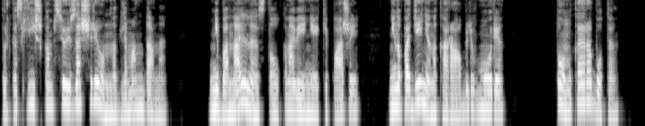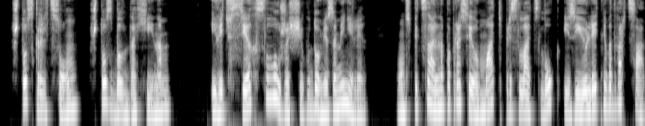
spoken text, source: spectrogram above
Только слишком все изощренно для Мандана. Не банальное столкновение экипажей, не нападение на корабль в море. Тонкая работа что с крыльцом, что с балдахином. И ведь всех служащих в доме заменили. Он специально попросил мать прислать слуг из ее летнего дворца.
